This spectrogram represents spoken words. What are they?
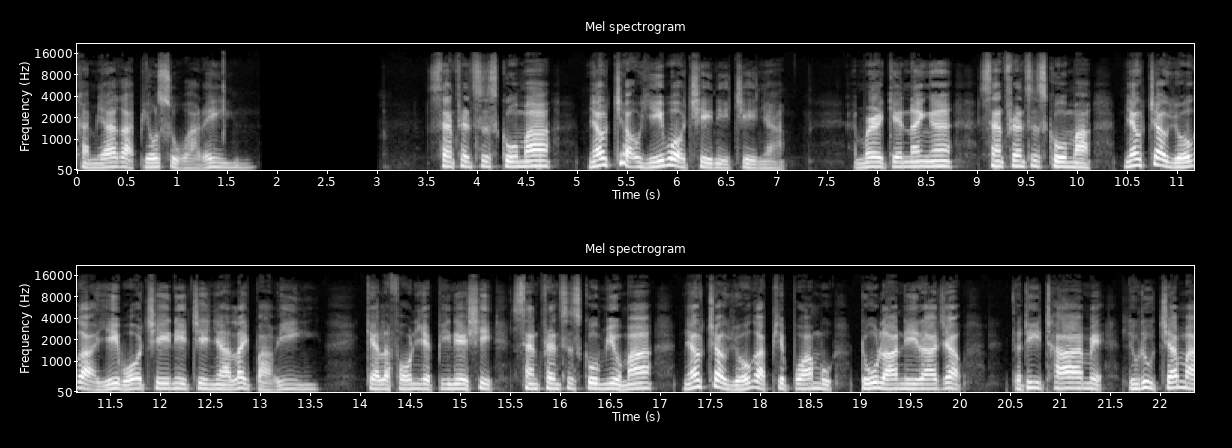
ခံများကပြောဆိုပါရယ်ဆန်ဖရန်စစ္စကိုမှာ မြောက်ကျောက်ရေးပေါ်အခြေအနေကြေညာအမေရိကန်နိုင်ငံဆန်ဖရန်စစ္စကိုမှာမြောက်ကျောက်ယောဂအရေးပေါ်အခြေအနေကြေညာလိုက်ပါပြီ။ကယ်လီဖိုးနီးယားပြည်နယ်ရှိဆန်ဖရန်စစ္စကိုမြို့မှာမြောက်ကျောက်ယောဂဖြစ်ပွားမှုတိုးလာနေတာကြောင့်တတိထားမဲ့လူမှုကျန်းမာ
